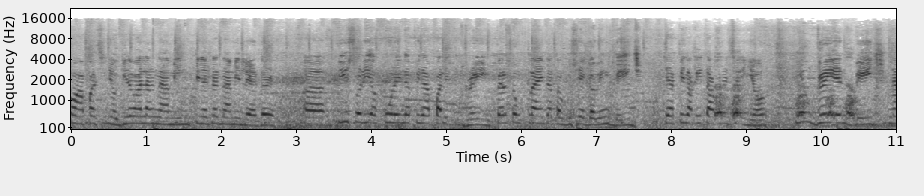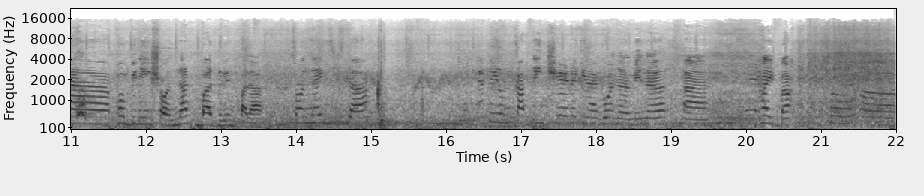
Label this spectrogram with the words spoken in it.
kung mapansin nyo, ginawa lang namin, pinagdan namin leather. Uh, usually, ang kulay na pinapalit gray. Pero itong client na to gusto niya gawing beige. Kaya pinakita ko rin sa inyo, yung gray and beige na combination, not bad rin pala. So next is the, ito yung captain chair na ginagawa namin na uh, high back. So, uh,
